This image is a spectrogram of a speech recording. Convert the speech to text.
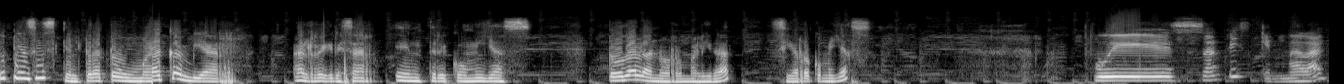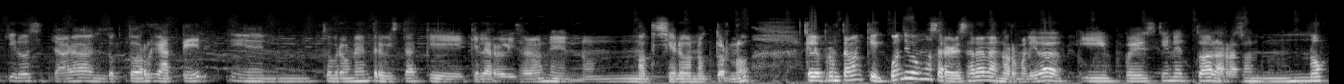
¿Tú piensas que el trato humano va a cambiar al regresar, entre comillas, toda la normalidad? Cierro comillas. Pues antes que nada quiero citar al doctor Gatel sobre una entrevista que, que, le realizaron en un noticiero nocturno que le preguntaban que cuándo íbamos a regresar a la normalidad y pues tiene toda la razón, no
